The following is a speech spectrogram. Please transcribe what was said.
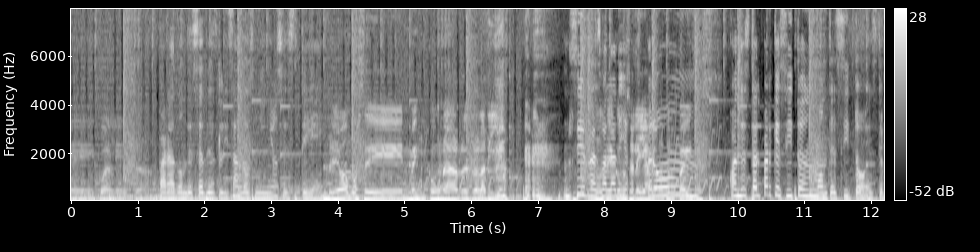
eh, ¿Cuál es? Ah. Para donde se deslizan los niños, este... Le llamamos en México una resbaladilla. sí, resbaladilla. No sé cómo se le llama en otros países cuando está el parquecito en Montecito, este,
